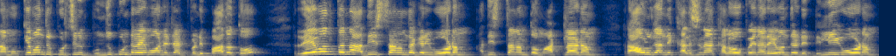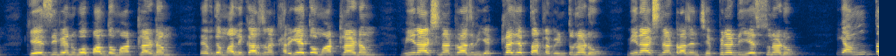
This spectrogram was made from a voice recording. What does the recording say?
నా ముఖ్యమంత్రి కుర్చీని గుంజుకుంటారేమో అనేటటువంటి బాధతో రేవంత్ అన్న అధిష్టానం దగ్గరికి పోవడం అధిష్టానంతో మాట్లాడడం రాహుల్ గాంధీ కలిసినా కలవపోయినా రేవంత్ రెడ్డి ఢిల్లీకి పోవడం కేసీ వేణుగోపాల్తో మాట్లాడడం లేకపోతే మల్లికార్జున ఖర్గేతో మాట్లాడడం మీనాక్షి నటరాజన్ ఎట్లా చెప్తే అట్లా వింటున్నాడు మీనాక్షి నటరాజన్ చెప్పినట్టు చేస్తున్నాడు. ఇక అంత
